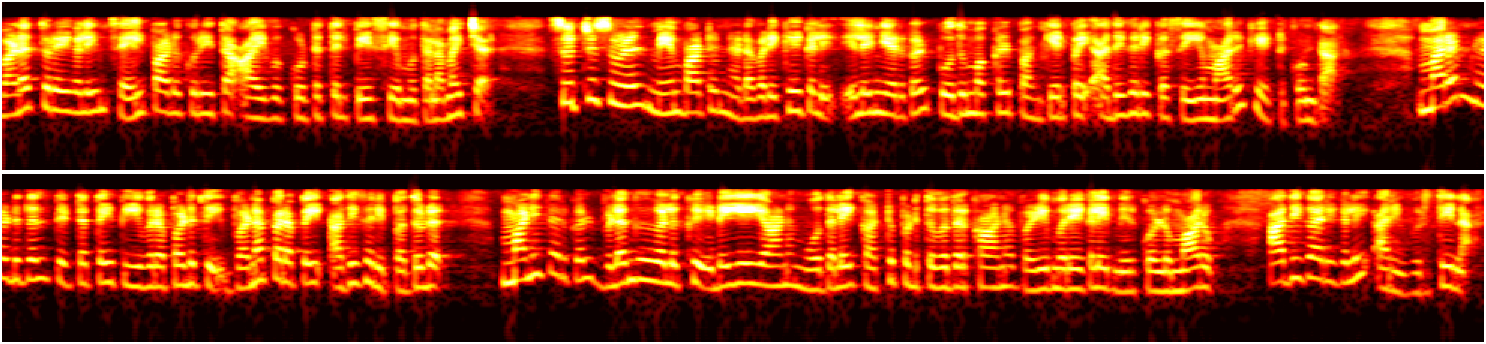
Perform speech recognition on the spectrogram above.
வனத்துறைகளின் செயல்பாடு குறித்த ஆய்வுக் கூட்டத்தில் பேசிய முதலமைச்சர் சுற்றுச்சூழல் மேம்பாட்டு நடவடிக்கைகளில் இளைஞர்கள் பொதுமக்கள் பங்கேற்பை அதிகரிக்க செய்யுமாறு கேட்டுக் கொண்டார் மரம் நடுதல் திட்டத்தை தீவிரப்படுத்தி வனப்பரப்பை அதிகரிப்பதுடன் மனிதர்கள் விலங்குகளுக்கு இடையேயான மோதலை கட்டுப்படுத்துவதற்கான வழிமுறைகளை மேற்கொள்ளுமாறும் அதிகாரிகளை அறிவுறுத்தினார்.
